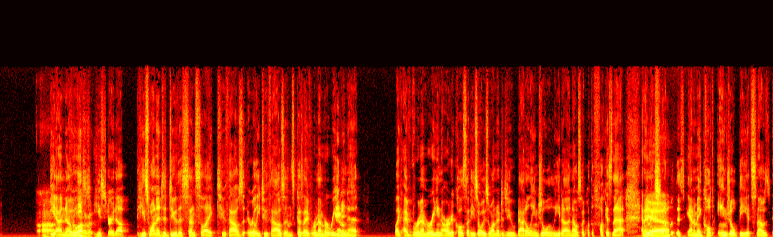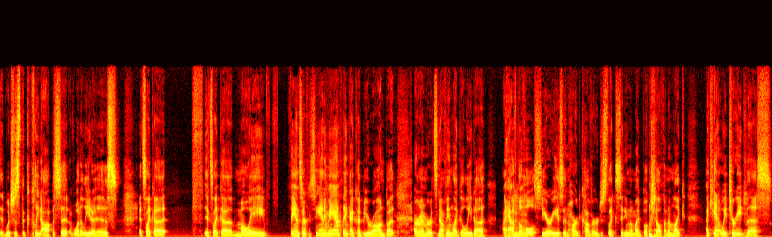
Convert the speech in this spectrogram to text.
Uh, yeah, no, he's, of it. he straight up he's wanted to do this since like 2000, early 2000s, because I remember reading it. Like I remember reading articles that he's always wanted to do Battle Angel Alita, and I was like, "What the fuck is that?" And I mixed it up with this anime called Angel Beats, and I was, which is the complete opposite of what Alita is. It's like a, it's like a moe fan service anime. I think I could be wrong, but I remember it's nothing like Alita. I have the Mhm. whole series in hardcover, just like sitting on my bookshelf, and I'm like, I can't wait to read this.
